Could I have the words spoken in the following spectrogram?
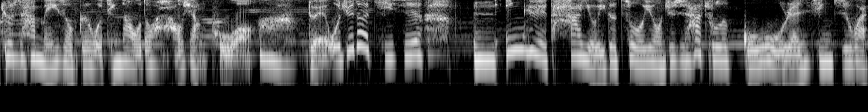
就是他每一首歌，我听到我都好想哭哦。啊对，我觉得其实嗯，音乐它有一个作用，就是它除了鼓舞人心之外，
